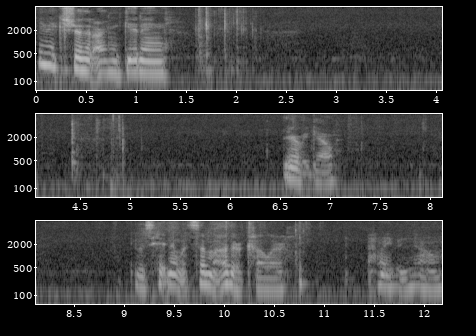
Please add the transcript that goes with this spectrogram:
Let me make sure that I'm getting There we go. It was hitting it with some other color. I don't even know.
